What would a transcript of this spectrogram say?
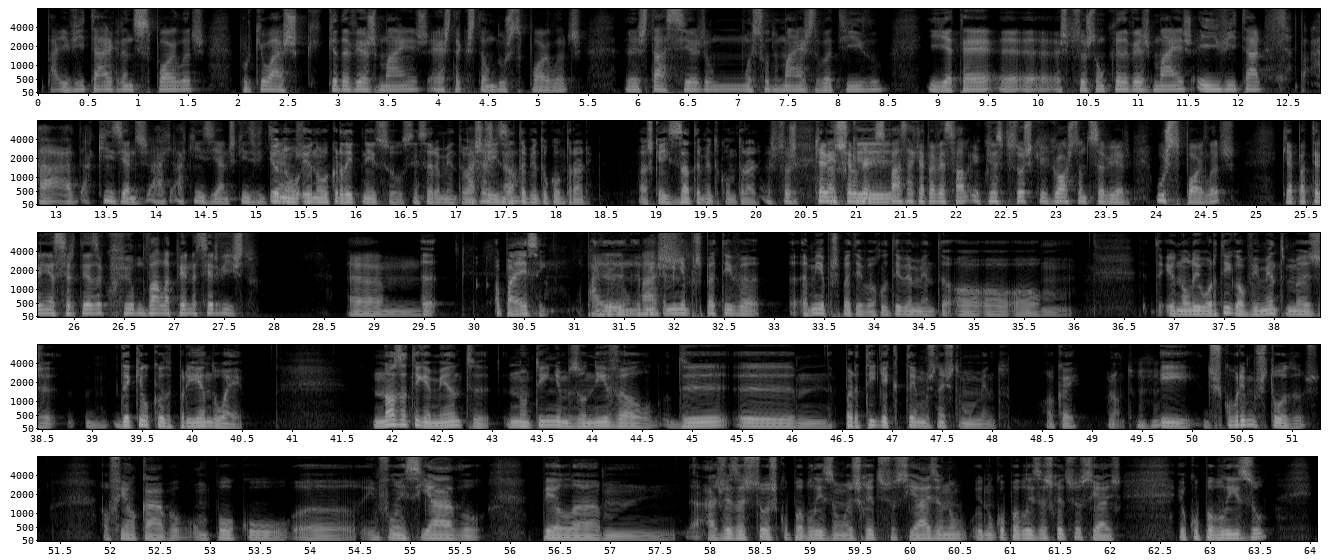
Pá, evitar grandes spoilers, porque eu acho que cada vez mais esta questão dos spoilers está a ser um assunto mais debatido e até uh, as pessoas estão cada vez mais a evitar. Há, há 15 anos, há, há 15 anos, 15, 20 eu anos. Não, eu não acredito nisso, sinceramente. Eu acho que é exatamente que o contrário. Acho que é exatamente o contrário. As pessoas querem acho saber que... o que é que se passa, que é para ver se fala. Eu conheço pessoas que gostam de saber os spoilers, que é para terem a certeza que o filme vale a pena ser visto. Um... Uh, opa, é assim. Opa, uh, a, acho... a, minha perspectiva, a minha perspectiva relativamente ao, ao, ao eu não li o artigo, obviamente, mas eh, daquilo que eu depreendo é nós antigamente não tínhamos o nível de uh, partilha que temos neste momento, ok? Pronto. Uhum. E descobrimos todos, ao fim e ao cabo, um pouco uh, influenciado pela. Um, às vezes as pessoas culpabilizam as redes sociais, eu não, eu não culpabilizo as redes sociais, eu culpabilizo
